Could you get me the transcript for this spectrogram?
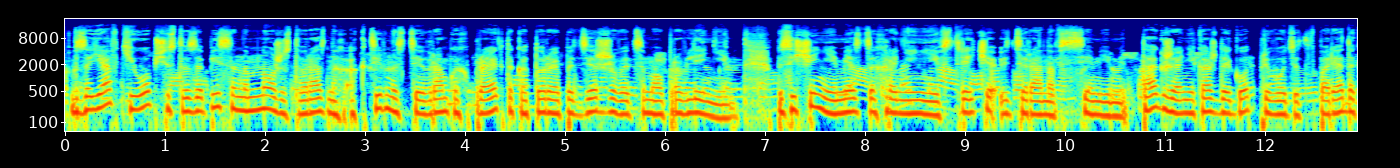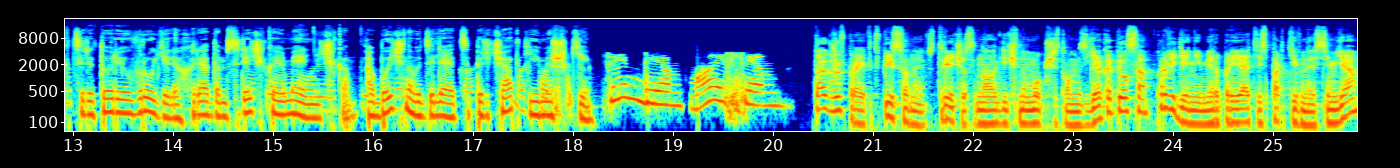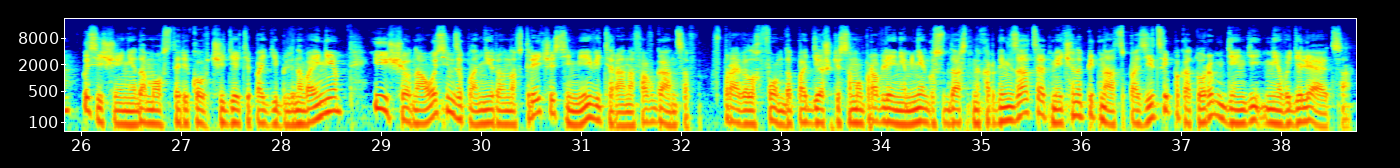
В заявке общества записано множество разных активностей в рамках проекта, которое поддерживает самоуправление. Посещение мест захоронения и встреча ветеранов с семьями. Также они каждый год приводят в порядок территорию в Ругелях, рядом с речкой Мельничка. Обычно выделяются перчатки и мешки. Также в проект вписаны встреча с аналогичным обществом из Екопилса, проведение мероприятий «Спортивная семья», посещение домов стариков, чьи дети погибли на войне, и еще на осень запланирована встреча семей ветеранов-афганцев. В правилах Фонда поддержки самоуправлением негосударственных организаций отмечено 15 позиций, по которым деньги не выделяются.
